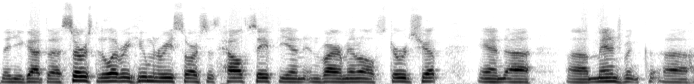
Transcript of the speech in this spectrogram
then you got uh, service delivery, human resources, health, safety, and environmental stewardship, and uh, uh, management uh,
